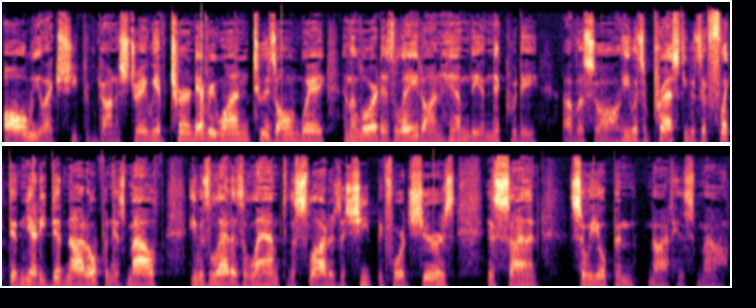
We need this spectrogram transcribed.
All we like sheep have gone astray. We have turned every one to his own way, and the Lord has laid on him the iniquity of us all. He was oppressed, he was afflicted, and yet he did not open his mouth. He was led as a lamb to the slaughter, as a sheep before its shearers is silent, so he opened not his mouth.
